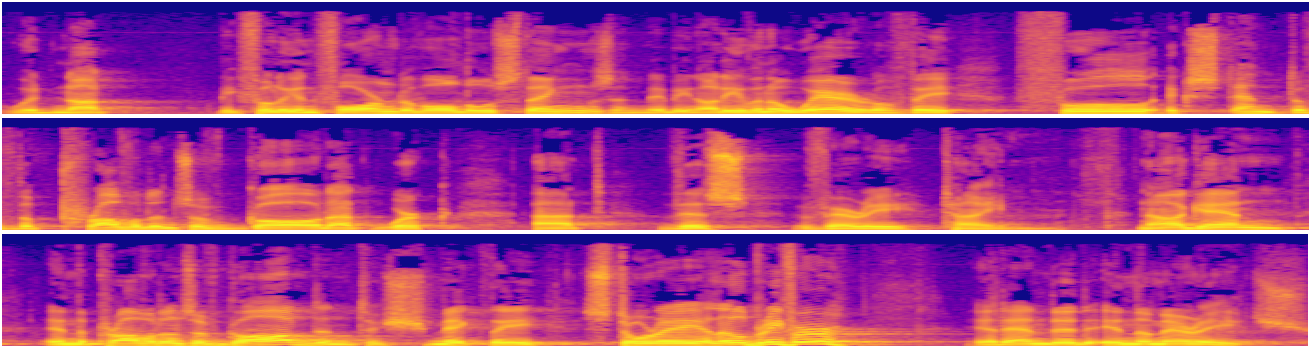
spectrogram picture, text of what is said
would not be fully informed of all those things and maybe not even aware of the full extent of the providence of God at work at this very time. Now, again, in the providence of God, and to make the story a little briefer, it ended in the marriage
